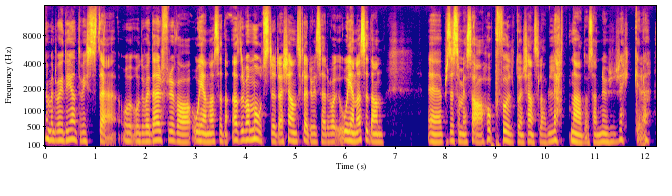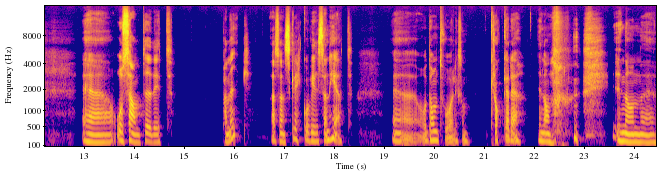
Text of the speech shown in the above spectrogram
Ja, men det var ju det jag inte visste. Och, och det var därför det var å ena sidan, alltså det var motstridiga känslor. Det vill säga det var å ena sidan, eh, precis som jag sa, hoppfullt och en känsla av lättnad och så här, nu räcker det. Eh, och samtidigt panik. Alltså en skräck och vilsenhet. Eh, och de två liksom krockade i någon, i någon eh,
